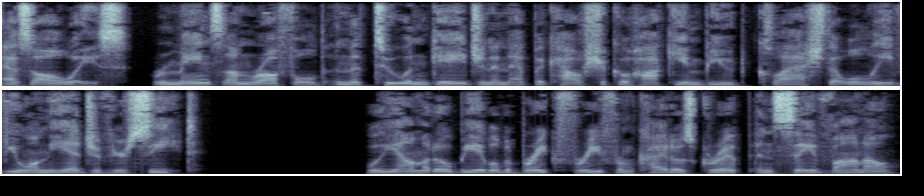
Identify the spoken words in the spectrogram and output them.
as always, remains unruffled and the two engage in an epic Haoshoku Haki-imbued clash that will leave you on the edge of your seat. Will Yamato be able to break free from Kaido's grip and save Wano?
